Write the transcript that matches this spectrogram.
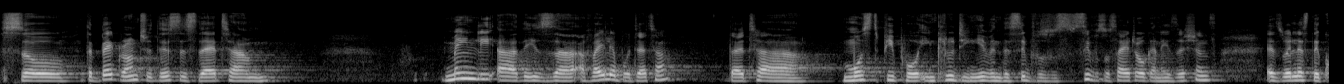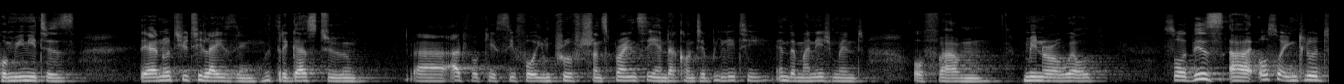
So the background to this is that um, mainly uh, there's uh, available data that uh, most people, including even the civil, civil society organizations, as well as the communities, they are not utilizing with regards to uh, advocacy for improved transparency and accountability in the management of um, mineral wealth. So these uh, also include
